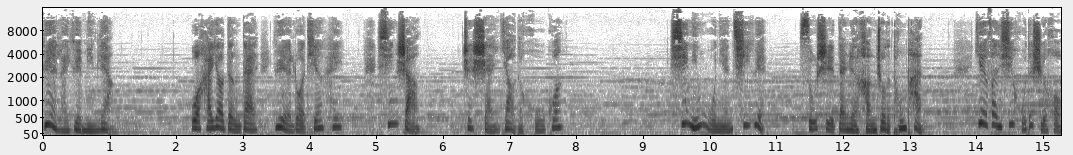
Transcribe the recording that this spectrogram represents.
越来越明亮。我还要等待月落天黑，欣赏这闪耀的湖光。熙宁五年七月，苏轼担任杭州的通判。夜泛西湖的时候，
